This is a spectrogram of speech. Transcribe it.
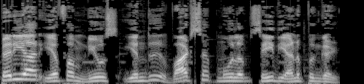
பெரியார் எஃப் நியூஸ் என்று வாட்ஸ்அப் மூலம் செய்தி அனுப்புங்கள்.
